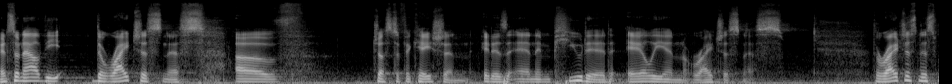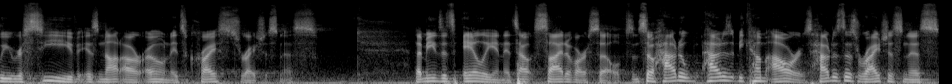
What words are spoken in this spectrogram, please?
And so now the the righteousness of justification, it is an imputed alien righteousness. The righteousness we receive is not our own, it's Christ's righteousness. That means it's alien, it's outside of ourselves. And so how do how does it become ours? How does this righteousness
